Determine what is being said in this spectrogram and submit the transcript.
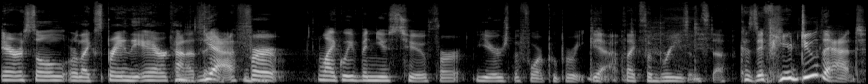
Aerosol or like spray in the air kind of thing. yeah, mm-hmm. for like we've been used to for years before Poo-Pourri Yeah, like Febreze and stuff. Because if you do that,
